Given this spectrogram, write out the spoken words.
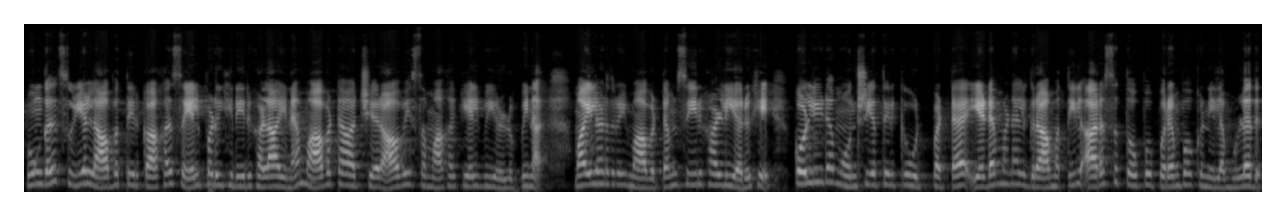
உங்கள் சுய லாபத்திற்காக செயல்படுகிறீர்களா என மாவட்ட ஆட்சியர் ஆவேசமாக கேள்வி எழுப்பினார். மயிலாடுதுறை மாவட்டம் சீர்காழி அருகே கொள்ளிடம் ஒன்றியத்திற்கு உட்பட்ட எடமணல் கிராமத்தில் அரசு தோப்பு புறம்போக்கு நிலம் உள்ளது.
